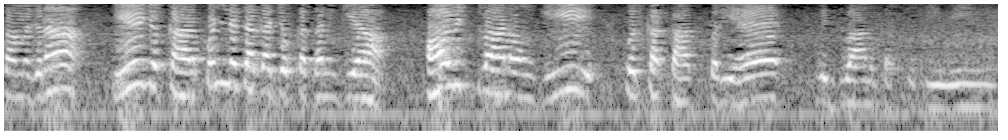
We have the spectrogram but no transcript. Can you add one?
समझना, ये जो कार्पण्यता का जो कथन किया अविद्वानों की उसका तात्पर्य है विद्वान का स्तुति में।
